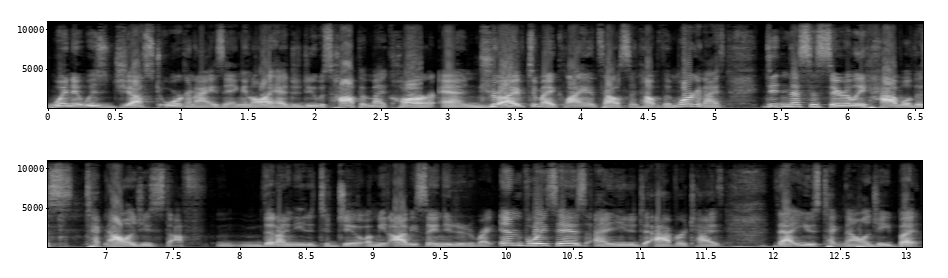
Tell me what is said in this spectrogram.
when it was just organizing and all I had to do was hop in my car and drive to my client's house and help them organize, didn't necessarily have all this technology stuff that I needed to do. I mean, obviously, I needed to write invoices, I needed to advertise that used technology, but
